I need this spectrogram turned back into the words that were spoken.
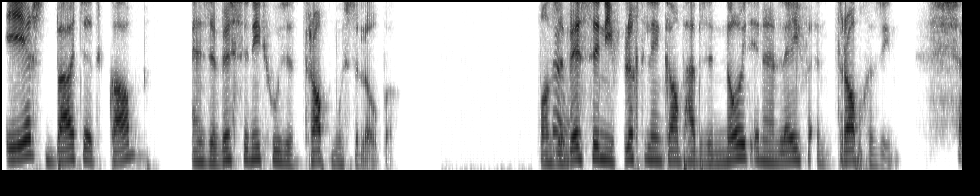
eerst buiten het kamp en ze wisten niet hoe ze trap moesten lopen. Want ze wisten in die vluchtelingenkamp hebben ze nooit in hun leven een trap gezien. Zo.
